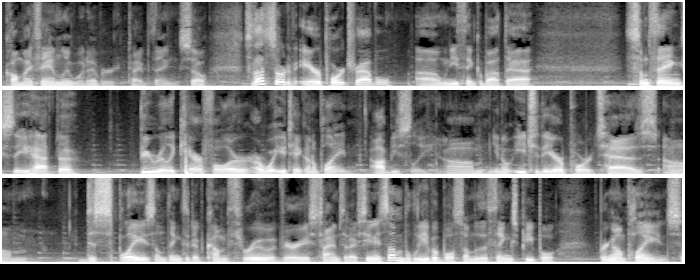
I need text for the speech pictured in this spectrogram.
call my family, whatever type thing. So, so that's sort of airport travel uh, when you think about that. Some things that you have to be really careful are, are what you take on a plane. Obviously, um, you know each of the airports has um, displays on things that have come through at various times that I've seen. It's unbelievable some of the things people bring on planes,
